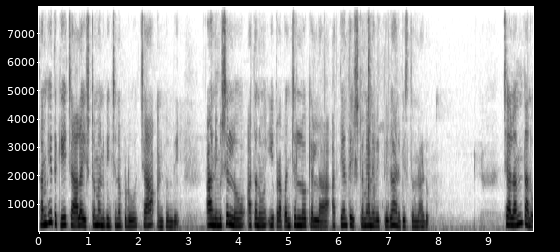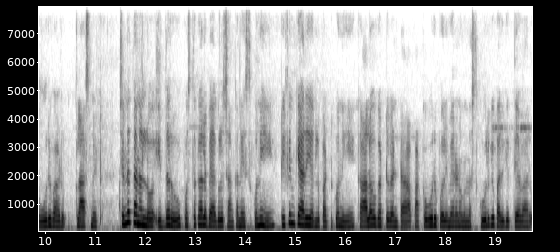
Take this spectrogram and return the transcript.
సంహితకి చాలా ఇష్టం అనిపించినప్పుడు చా అంటుంది. ఆ నిమిషంలో అతను ఈ ప్రపంచంలోకెల్లా అత్యంత ఇష్టమైన వ్యక్తిగా అనిపిస్తున్నాడు. చలం తన ఊరివాడు క్లాస్మేట్. చిన్నతనంలో ఇద్దరు పుస్తకాల బ్యాగులు చంకనేసుకుని టిఫిన్ క్యారియర్లు పట్టుకుని కాలువగట్టు వెంట పక్క ఊరు పొలిమేరన ఉన్న స్కూలుకి పరిగెత్తేవారు.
